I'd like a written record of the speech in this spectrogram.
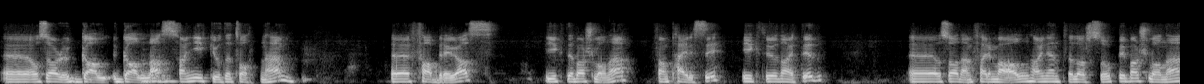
Og så har du Gallas, han gikk jo til Tottenham. Fabregas gikk til Barcelona. Van Persie gikk til United. Og så hadde de Fermalen, han endte vel også opp i Barcelona.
